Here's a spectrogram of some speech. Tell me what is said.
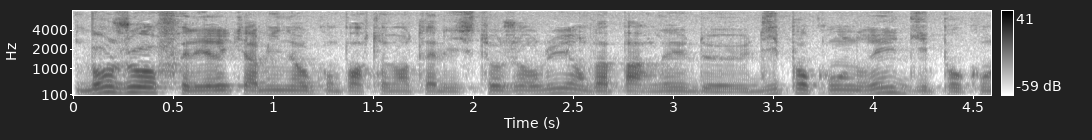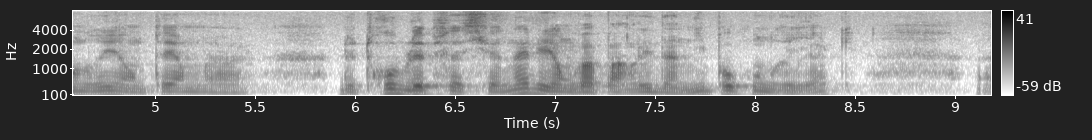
Bonjour, Frédéric Armineau, comportementaliste. Aujourd'hui, on va parler d'hypochondrie, d'hypochondrie en termes euh, de troubles obsessionnels, et on va parler d'un hypochondriaque euh,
